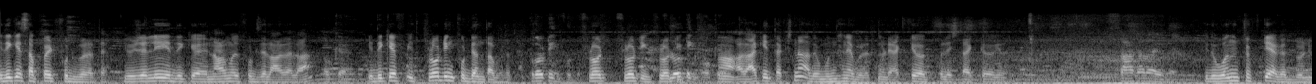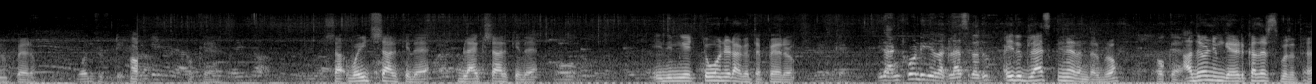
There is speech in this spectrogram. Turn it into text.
ಇದಕ್ಕೆ ಸಪ್ರೇಟ್ ಫುಡ್ ಬರುತ್ತೆ. ಯೂಶಲಿ ಇದಕ್ಕೆ ನಾರ್ಮಲ್ ಫುಡ್ಸ್ ಎಲ್ಲ ಆಗಲ್ಲ. ಓಕೆ ಇದಕ್ಕೆ ಇದು ಫ್ಲೋಟಿಂಗ್ ಫುಡ್ ಅಂತ ಬರುತ್ತೆ. Floating food float floating floating. ಹಾಂ ಅದು ಹಾಕಿದ ತಕ್ಷಣ ಅದು ಮುಂದೆನೇ ಬರುತ್ತೆ ನೋಡಿ ಆ್ಯಕ್ಟಿವ್ ಆಗ್ತದೆ ಎಷ್ಟು ಆಕ್ಟಿವ್ ಆಗಿದೆ. ಸಾಕಾಗಿದೆ ಇದು ಒನ್ ಫಿಫ್ಟಿ ಆಗುತ್ತೆ ಬ್ರೋ ನಿಮ್ಮ ಪೇರು ಒನ್ ಫಿಫ್ಟಿ ಓಕೆ ಶಾ ವೈಟ್ ಶಾರ್ಕ್ ಇದೆ ಬ್ಲ್ಯಾಕ್ ಶಾರ್ಕ್ ಇದೆ. ಇದು ನಿಮಗೆ ಟೂ ಹಂಡ್ರೆಡ್ ಆಗುತ್ತೆ ಪೇರು ಇದು ಅಂಟ್ಕೊಂಡಿದೆಯಲ್ಲ ಗ್ಲಾಸ್ಗೆ ಅದು? ಇದು ಗ್ಲಾಸ್ ಕ್ಲೀನರ್ ಅಂತಾರೆ ಬ್ರೋ ಓಕೆ ಅದರಲ್ಲಿ ನಿಮ್ಗೆ ಎರಡು ಕಲರ್ಸ್ ಬರುತ್ತೆ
